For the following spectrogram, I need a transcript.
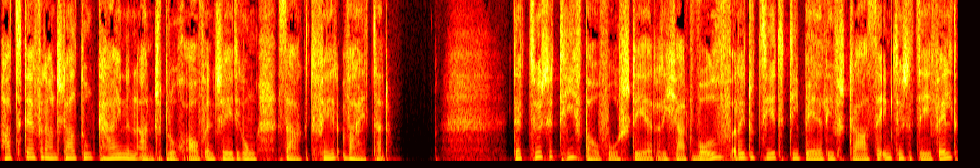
hat der Veranstaltung keinen Anspruch auf Entschädigung, sagt Fair weiter. Der Zürcher Tiefbauvorsteher Richard Wolf reduziert die Bellriefstraße im Zürcher Seefeld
